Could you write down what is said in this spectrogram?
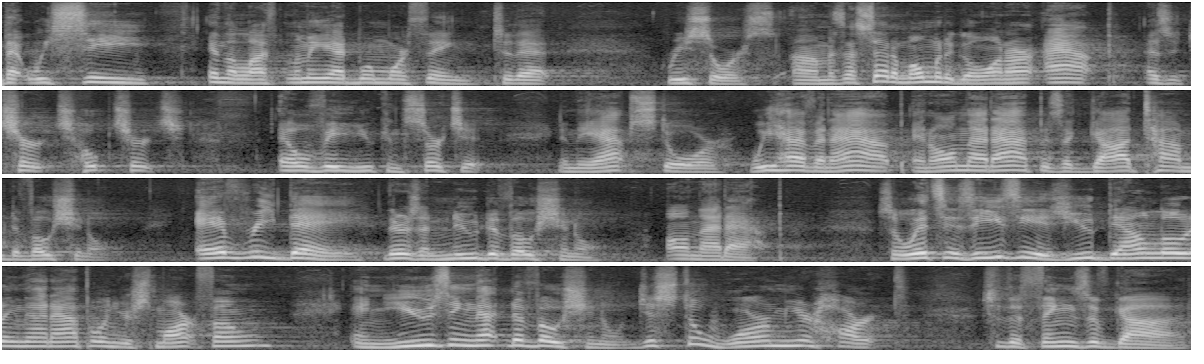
that we see in the life. Let me add one more thing to that resource. Um, as I said a moment ago, on our app as a church, Hope Church LV, you can search it in the App Store. We have an app, and on that app is a God time devotional. Every day, there's a new devotional on that app. So it's as easy as you downloading that app on your smartphone and using that devotional just to warm your heart to the things of God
